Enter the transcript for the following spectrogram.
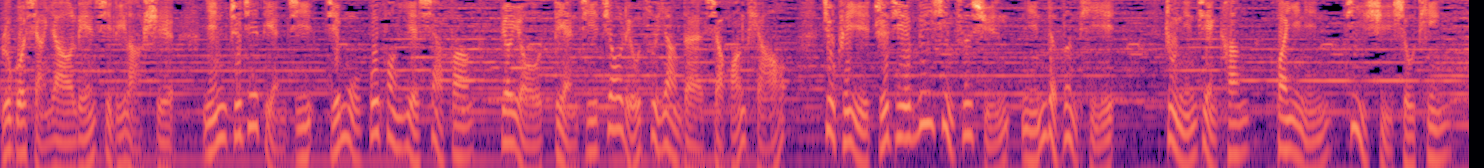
如果想要联系李老师，您直接点击节目播放页下方标有“点击交流”字样的小黄条，就可以直接微信咨询您的问题。祝您健康！欢迎您继续收听。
